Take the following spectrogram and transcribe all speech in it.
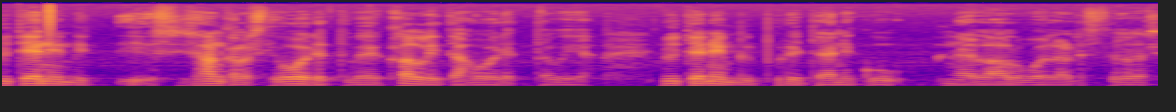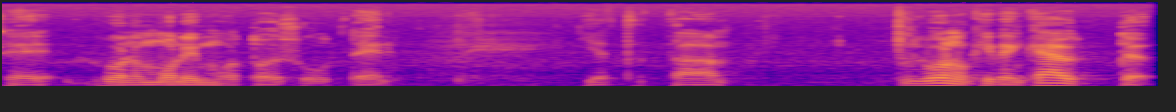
nyt enemmän, siis hankalasti hoidettavia ja kalliita hoidettavia. Nyt enemmän pyritään niin kuin näillä alueilla sellaiseen luonnon monimuotoisuuteen. Ja tota, luonnonkiven käyttö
